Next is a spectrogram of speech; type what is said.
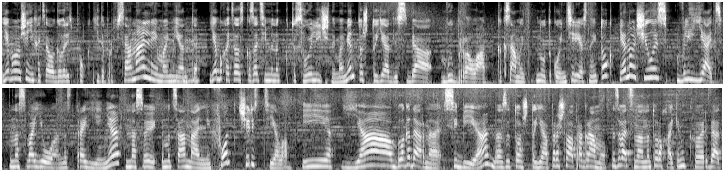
я бы вообще не хотела говорить про какие-то профессиональные моменты. Mm-hmm. Я бы хотела сказать именно какой-то свой личный момент, то, что я для себя выбрала как самый, ну, такой интересный итог. Я научилась влиять на свое настроение, на свой эмоциональный фон через тело. И я благодарна себе за то, что я прошла программу, называется она Натура Хакинг. Ребят,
